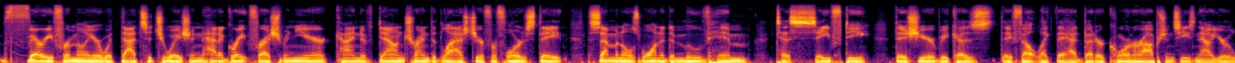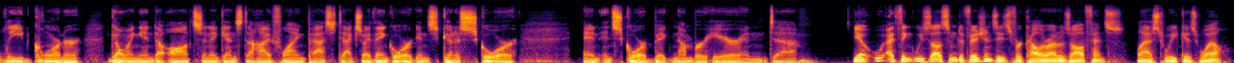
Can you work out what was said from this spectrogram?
very familiar with that situation. Had a great freshman year, kind of downtrended last year for Florida State. The Seminoles wanted to move him to safety this year because they felt like they had better corner options. He's now your lead corner going into Autzen against a high flying pass attack. So I think Oregon's going to score and, and score a big number here. And, uh, yeah, I think we saw some deficiencies for Colorado's offense last week as well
